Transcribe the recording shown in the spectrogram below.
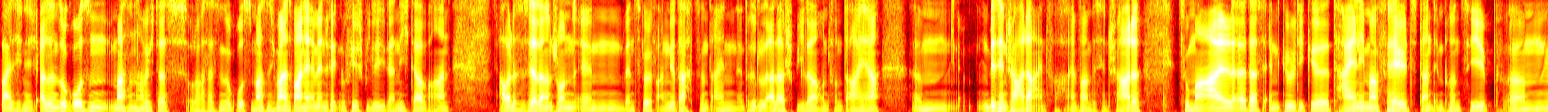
weiß ich nicht. Also in so großen Massen habe ich das, oder was heißt in so großen Massen? Ich meine, es waren ja im Endeffekt nur vier Spiele, die da nicht da waren. Aber das ist ja dann schon, in, wenn zwölf angedacht sind, ein Drittel aller Spieler und von daher ähm, ein bisschen schade einfach. Einfach ein bisschen schade. Zumal äh, das endgültige Teilnehmerfeld dann im Prinzip ähm,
